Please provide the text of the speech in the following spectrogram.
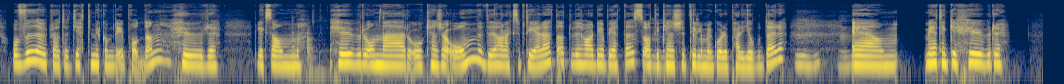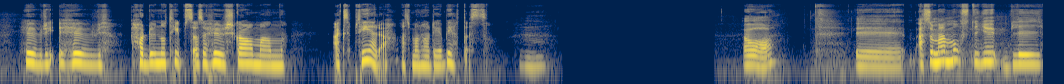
Och vi har pratat jättemycket om det i podden. Hur, liksom, hur och när och kanske om vi har accepterat att vi har diabetes och att det Mm. kanske till och med går i perioder. Mm. Ehm, men jag tänker hur, hur, hur, har du något tips? Alltså hur ska man acceptera att man har diabetes? Mm. Ja. Eh, alltså man måste ju bli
